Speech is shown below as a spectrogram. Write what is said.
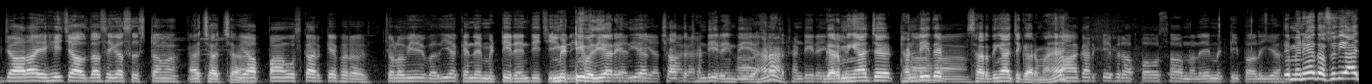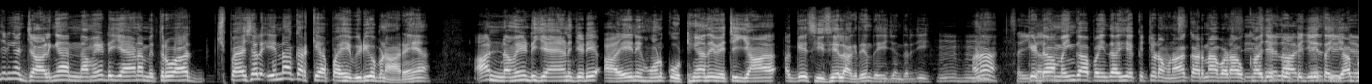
ਜ਼ਿਆਦਾ ਇਹੀ ਚੱਲਦਾ ਸੀਗਾ ਸਿਸਟਮ ਅੱਛਾ ਅੱਛਾ। ਵੀ ਆਪਾਂ ਉਸ ਕਰਕੇ ਫਿਰ ਚਲੋ ਵੀ ਇਹ ਵਧੀਆ ਕਹਿੰਦੇ ਮਿੱਟੀ ਰਹਿੰਦੀ ਚੀਜ਼ ਮਿੱਟੀ ਵਧੀਆ ਰਹਿੰਦੀ ਆ ਛੱਤ ਠੰਡੀ ਰਹਿੰਦੀ ਹੈ ਹਨਾ? ਠੰਡੀ ਰਹਿੰਦੀ ਗਰਮੀਆਂ 'ਚ ਠੰਡੀ ਤੇ ਸਰਦੀਆਂ 'ਚ ਗਰਮ ਹੈ? ਤਾਂ ਕਰਕੇ ਫਿਰ ਆਪਾਂ ਉਸ ਹਿਸਾਬ ਨਾਲ ਇਹ ਮਿੱਟੀ ਪਾ ਲਈ ਆ। ਤੇ ਮੈਨੂੰ ਇਹ ਦੱਸੋ ਵੀ ਆ ਜਿਹੜੀਆਂ ਜਾਲੀਆਂ ਨਵੇਂ ਡਿਜ਼ਾਈਨ ਆ ਮਿੱਤਰੋ ਆ ਸਪੈਸ਼ਲ ਇਹਨਾਂ ਕਰਕੇ ਆਪਾਂ ਇਹ ਵੀਡੀਓ ਬਣਾ ਰਹੇ ਆ। ਆ ਨਵੇਂ ਡਿਜ਼ਾਈਨ ਜਿਹੜੇ ਆਏ ਨੇ ਹੁਣ ਕੋਠੀਆਂ ਦੇ ਵਿੱਚ ਜਾਂ ਅੱਗੇ ਸੀਸੇ ਲੱਗਦੇ ਹੁੰਦੇ ਸੀ ਜਿੰਦਰ ਜੀ। ਹਨਾ? ਕਿੱਡਾ ਮਹਿੰਗਾ ਪੈਂਦਾ ਸੀ ਇੱਕ ਚੜਾਉਣਾ ਕਰਨਾ ਬੜਾ ਔਖਾ ਜੇ ਟੁੱਟ ਜੇ ਤਾਂ ਯੱਬ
